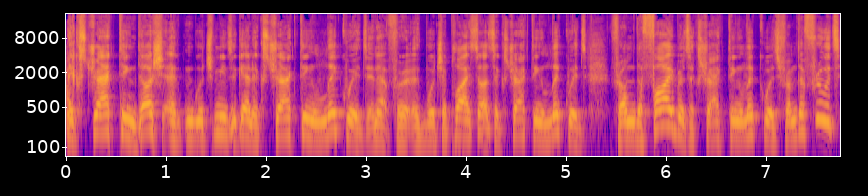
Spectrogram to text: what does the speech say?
extracting dash, uh, which means again extracting liquids, and for, uh, which applies to us, extracting liquids from the fibers, extracting liquids from the fruits.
